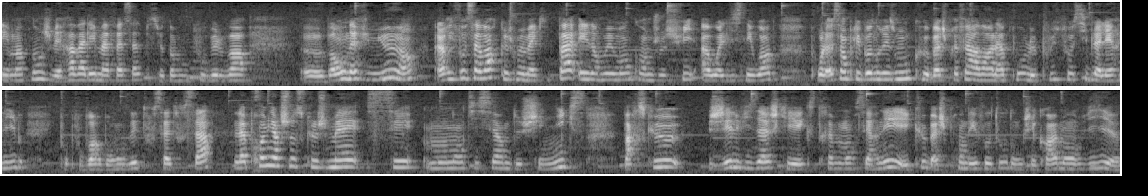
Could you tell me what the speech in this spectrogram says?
Et maintenant je vais ravaler ma façade parce que comme vous pouvez le voir, euh, bah on a vu mieux hein. Alors il faut savoir que je me maquille pas énormément quand je suis à Walt Disney World Pour la simple et bonne raison que bah, je préfère avoir la peau le plus possible à l'air libre Pour pouvoir bronzer tout ça tout ça La première chose que je mets c'est mon anti-cerne de chez NYX Parce que j'ai le visage qui est extrêmement cerné et que bah, je prends des photos donc j'ai quand même envie euh,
